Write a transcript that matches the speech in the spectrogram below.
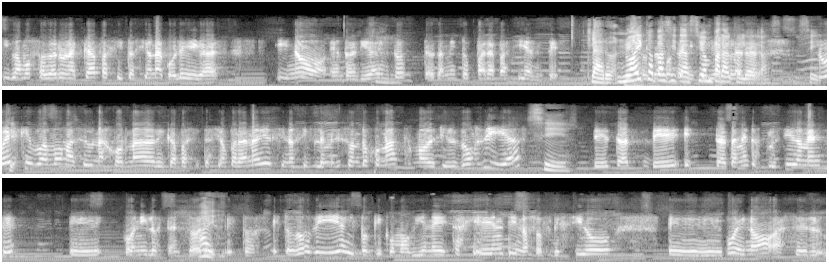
íbamos a dar una capacitación a colegas y no, en realidad esto es tratamiento para pacientes. Claro, no hay capacitación para colegas. no es que vamos a hacer una jornada de capacitación para nadie, sino simplemente son dos jornadas, por no decir dos días, de, de eh, tratamiento exclusivamente eh, con hilos tensores estos, estos dos días y porque como viene esta gente y nos ofreció eh, bueno, hacer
